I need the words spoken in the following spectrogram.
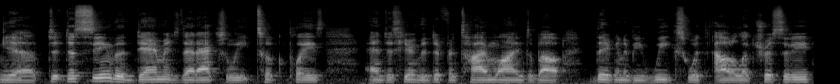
yeah j- just seeing the damage that actually took place and just hearing the different timelines about they're going to be weeks without electricity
